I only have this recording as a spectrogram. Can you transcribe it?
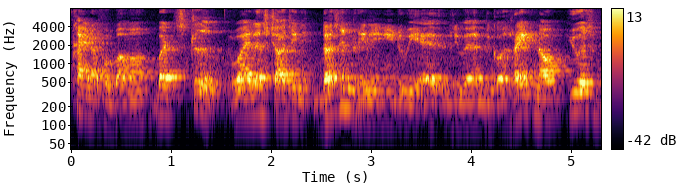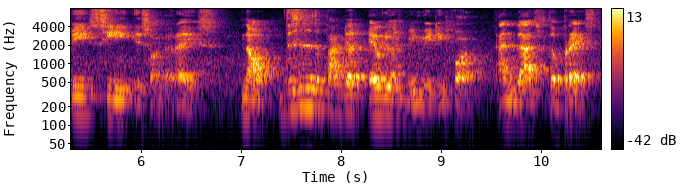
kind of a bummer but still wireless charging doesn't really need to be everywhere because right now USB-C is on the rise. Now this is the factor everyone's been waiting for and that's the price.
